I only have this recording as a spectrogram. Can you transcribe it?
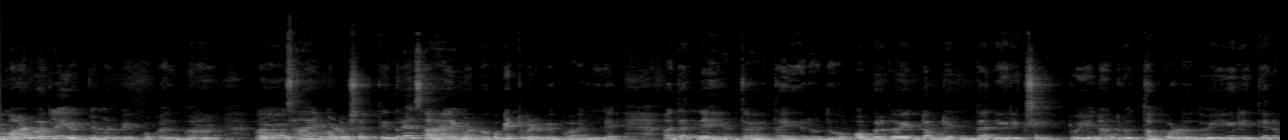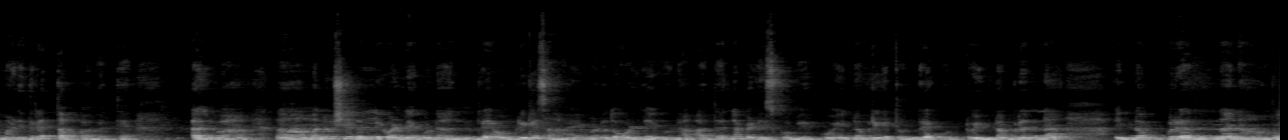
ಮಾಡುವಾಗಲೇ ಯೋಚನೆ ಮಾಡಬೇಕು ಅಲ್ವಾ? ಸಹಾಯ ಮಾಡುವ ಶಕ್ತಿ ಇದ್ದರೆ ಸಹಾಯ ಮಾಡಬೇಕು, ಬಿಟ್ಟು ಬಿಡಬೇಕು ಅಲ್ಲೇ. ಅದನ್ನೇ ಹೇಳ್ತಾ ಹೇಳ್ತಾ ಇರೋದು. ಒಬ್ರದ್ದು ಇನ್ನೊಬ್ಬರಿಂದ ನಿರೀಕ್ಷೆ ಇಟ್ಟು ಏನಾದರೂ ತಗೊಳ್ಳೋದು ಈ ರೀತಿಯೆಲ್ಲ ಮಾಡಿದರೆ ತಪ್ಪಾಗತ್ತೆ. ಅಲ್ವಾ? ಮನುಷ್ಯನಲ್ಲಿ ಒಳ್ಳೆಯ ಗುಣ ಅಂದರೆ ಒಬ್ಬರಿಗೆ ಸಹಾಯ ಮಾಡೋದು ಒಳ್ಳೆಯ ಗುಣ. ಅದನ್ನು ಬೆಳೆಸ್ಕೋಬೇಕು. ಇನ್ನೊಬ್ಬರಿಗೆ ತೊಂದರೆ ಕೊಟ್ಟು ಇನ್ನೊಬ್ಬರನ್ನು ಇನ್ನೊಬ್ಬರನ್ನು ನಾವು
